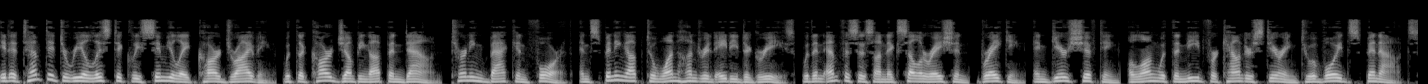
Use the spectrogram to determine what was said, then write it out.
It attempted to realistically simulate car driving, with the car jumping up and down, turning back and forth, and spinning up to 180 degrees, with an emphasis on acceleration, braking, and gear shifting, along with the need for counter-steering to avoid spin-outs.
